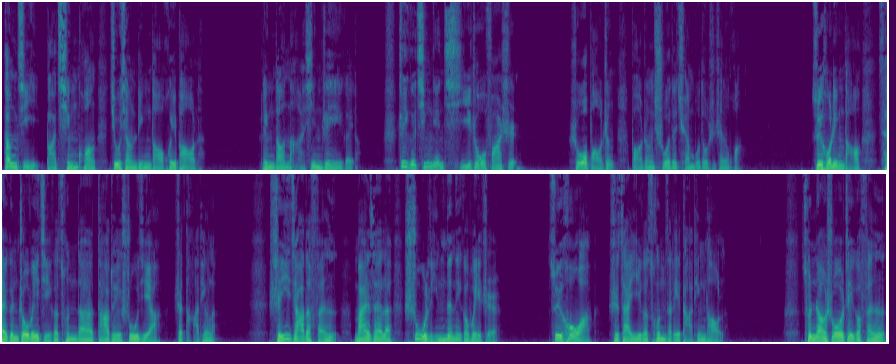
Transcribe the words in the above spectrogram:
当即把情况就向领导汇报了。领导哪信这个呀？这个青年起咒发誓。说我保证，保证说的全部都是真话。最后，领导才跟周围几个村的大队书记啊是打听了，谁家的坟埋在了树林的那个位置。最后啊是在一个村子里打听到了，村长说这个坟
